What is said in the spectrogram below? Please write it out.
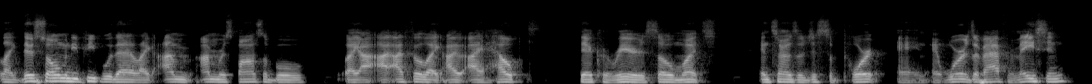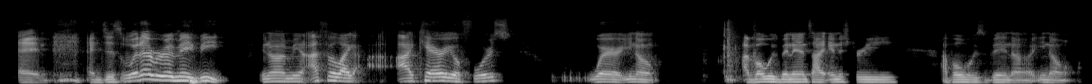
like there's so many people that like I'm I'm responsible. Like I I- feel like I I helped their careers so much in terms of just support and and words of affirmation and and just whatever it may be. You know what I mean? I feel like I carry a force where you know I've always been anti-industry. I've always been uh, you know,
